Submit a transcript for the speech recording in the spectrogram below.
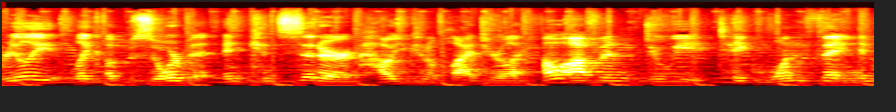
really like absorb it and consider how you can apply it to your life. How often do we take one thing and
